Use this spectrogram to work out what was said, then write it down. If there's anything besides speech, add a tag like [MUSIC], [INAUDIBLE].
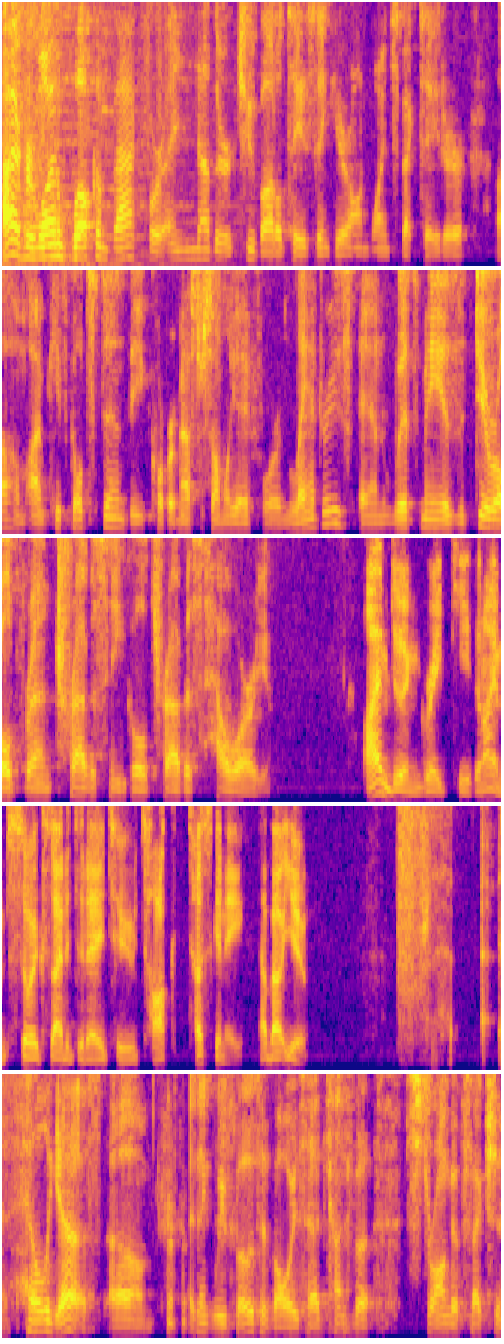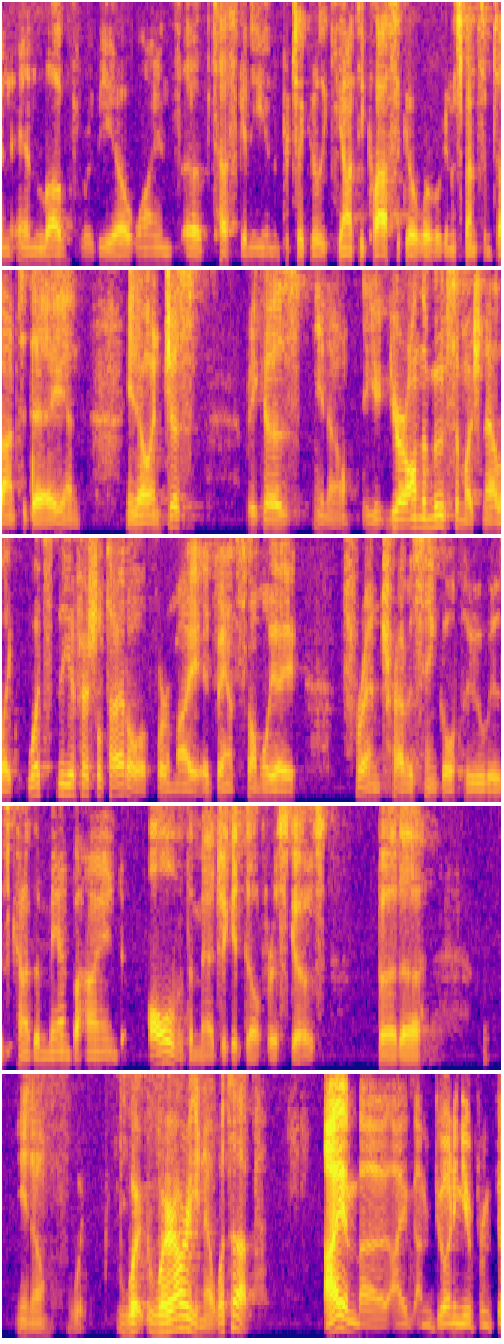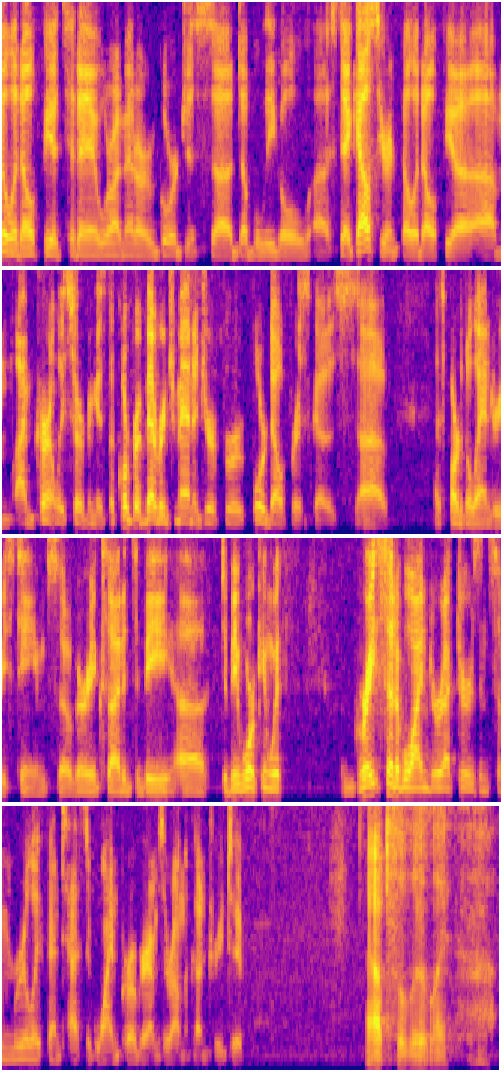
Hi, everyone. Welcome back for another two bottle tasting here on Wine Spectator. Um, I'm Keith Goldston, the corporate master sommelier for Landry's, and with me is a dear old friend, Travis Hinkle. Travis, how are you? I'm doing great, Keith, and I am so excited today to talk Tuscany. How about you? [LAUGHS] Hell yes. Um, [LAUGHS] I think we both have always had kind of a strong affection and love for the uh, wines of Tuscany and particularly Chianti Classico, where we're going to spend some time today. And, you know, and just because, you know, you- are on the move so much now, like, what's the official title for my advanced sommelier friend, Travis Hinkle, who is kind of the man behind all of the magic at Del Frisco's? But, uh, you know, wh- wh- where are you now? What's up? I am. Uh, I, am joining you from Philadelphia today, where I'm at our gorgeous uh, Double Eagle uh, Steakhouse here in Philadelphia. Um, I'm currently serving as the corporate beverage manager for for Del Frisco's uh, as part of the Landry's team. So very excited to be uh, to be working with a great set of wine directors and some really fantastic wine programs around the country too. Absolutely.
